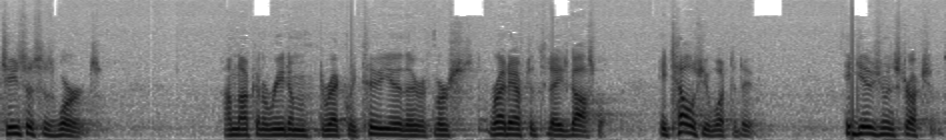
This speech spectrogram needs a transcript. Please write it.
Jesus' words. I'm not going to read them directly to you. They're verse right after today's gospel. He tells you what to do. He gives you instructions.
